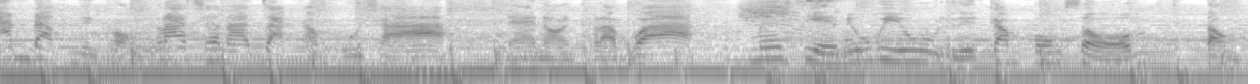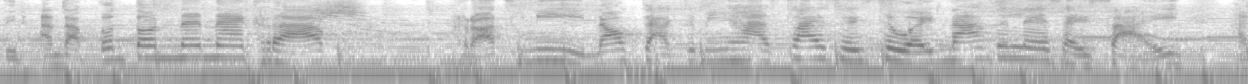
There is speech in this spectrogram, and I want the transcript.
อันดับหนึ่งของราชอาณาจักรกัมพูชา แน่นอนครับว่าเมืองเสียนุวิวหรือกำปงโสม ต้องติดอันดับต้นๆ แน่ ๆ ครับ เพราะที่นี่นอกจากจะมีหาดทรายสวยๆ น้ำทะเลใสๆให้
